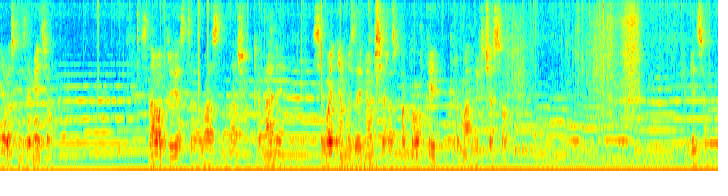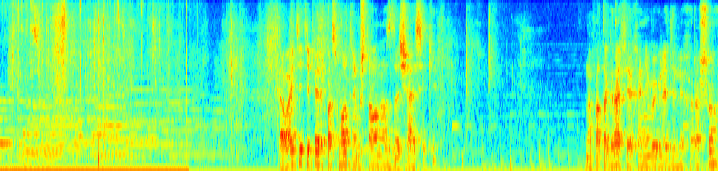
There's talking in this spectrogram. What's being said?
я вас не заметил. Снова приветствую вас на нашем канале. Сегодня мы займемся распаковкой карманных часов годится. Давайте теперь посмотрим, что у нас за часики. На фотографиях они выглядели хорошо.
